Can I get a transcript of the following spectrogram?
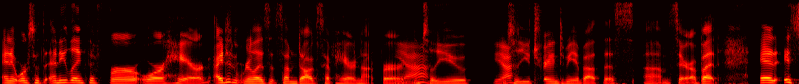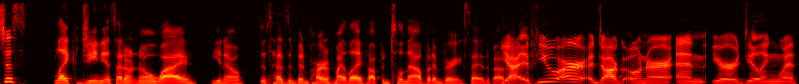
and it works with any length of fur or hair. I didn't realize that some dogs have hair, not fur, Yeah. until you Yeah. until you trained me about this, um, Sarah. But and it's just like genius. I don't know why, you know, this hasn't been part of my life up until now, but I'm very excited about yeah, it. if you are a dog owner and you're dealing with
